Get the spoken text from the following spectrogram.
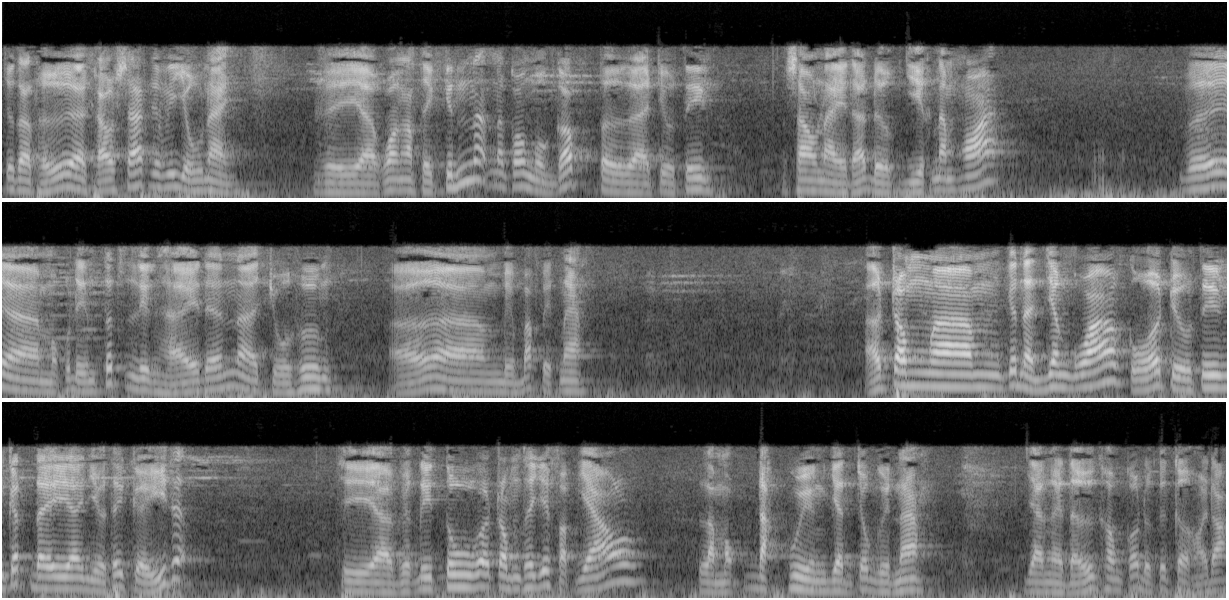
Chúng ta thử khảo sát cái ví dụ này. Vì à, quan âm thị kính nó có nguồn gốc từ à, triều tiên. Sau này đã được việt nam hóa với một cái điện tích liên hệ đến chùa hương ở miền bắc việt nam ở trong um, cái nền văn hóa của triều tiên cách đây uh, nhiều thế kỷ đó, thì uh, việc đi tu ở trong thế giới phật giáo là một đặc quyền dành cho người nam, và người nữ không có được cái cơ hội đó.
